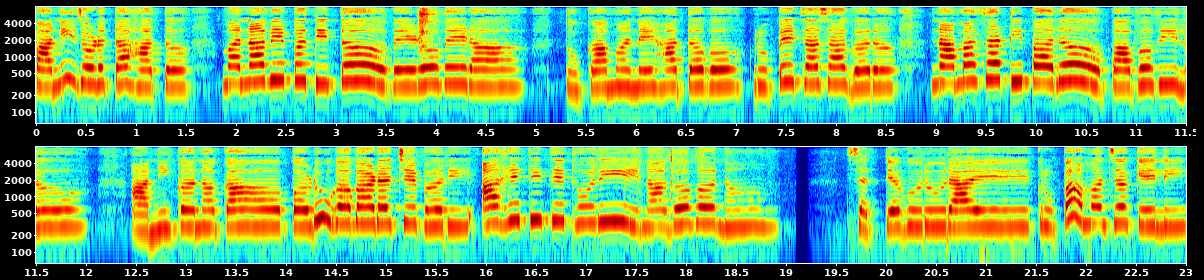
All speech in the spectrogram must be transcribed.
पाणी जोडता हात मनावे पतित वेळोवेळा. तुका मने हातव कृपेचा सागर नामासाठी पार पावविल. आणि कनका पडू गबाडाचे भरी आहे तिथे थोरी नागवन. सत्यगुरु राये कृपा मज केली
